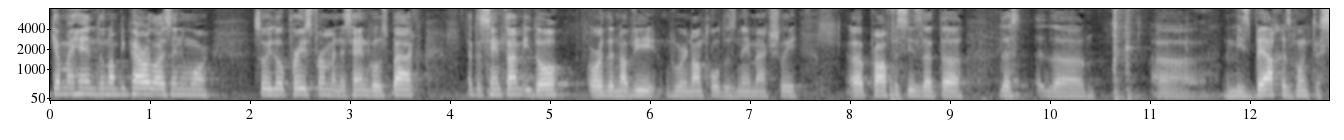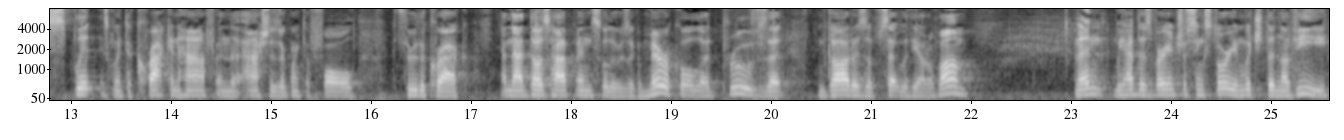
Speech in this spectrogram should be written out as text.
get my hand and not be paralyzed anymore. So Ido prays for him, and his hand goes back. At the same time, Ido or the Navi, who are not told his name actually, uh, prophecies that the the the uh, the mizbeach is going to split, is going to crack in half, and the ashes are going to fall through the crack. And that does happen. So there was like a miracle that proves that God is upset with Yarovam. Then we had this very interesting story in which the Navi,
